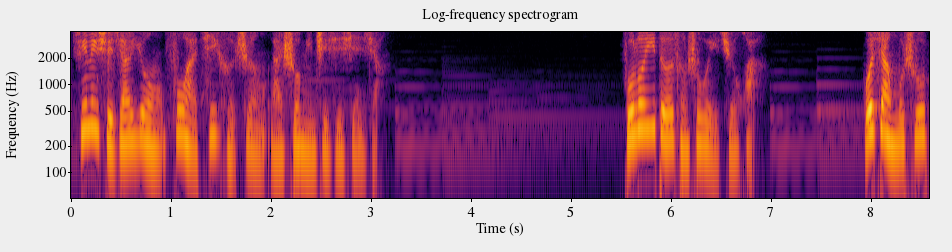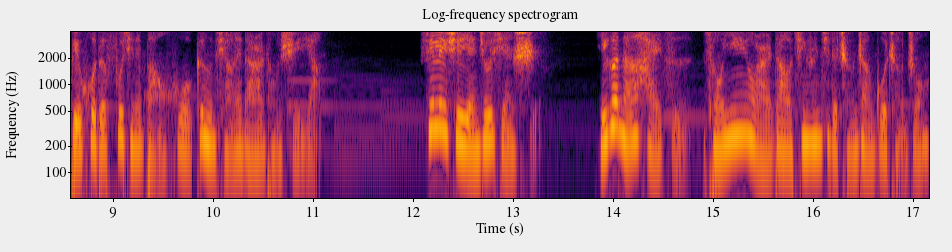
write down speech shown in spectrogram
心理学家用父爱饥渴症来说明这些现象。弗洛伊德曾说过一句话：“我想不出比获得父亲的保护更强烈的儿童需要。”心理学研究显示。一个男孩子从婴幼儿到青春期的成长过程中，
